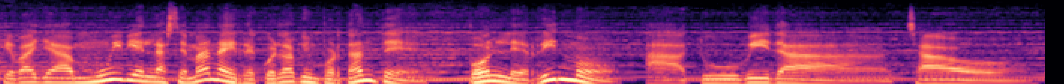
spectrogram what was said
Que vaya muy bien la semana y recuerda algo importante. Ponle ritmo a tu vida. Chao.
